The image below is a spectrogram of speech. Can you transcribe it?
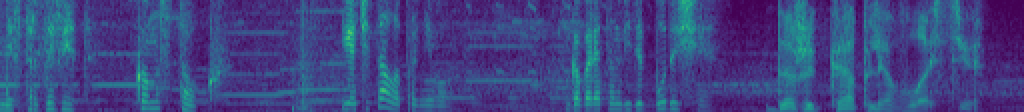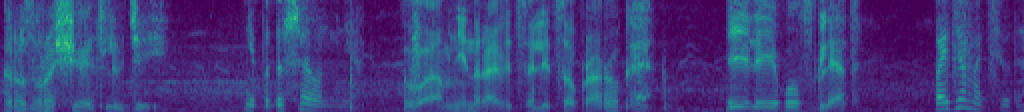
Мистер Дэвид, Комсток. Я читала про него. Говорят, он видит будущее. Даже капля власти развращает людей. Не по душе он мне. Вам не нравится лицо пророка? Или его взгляд? Пойдем отсюда.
